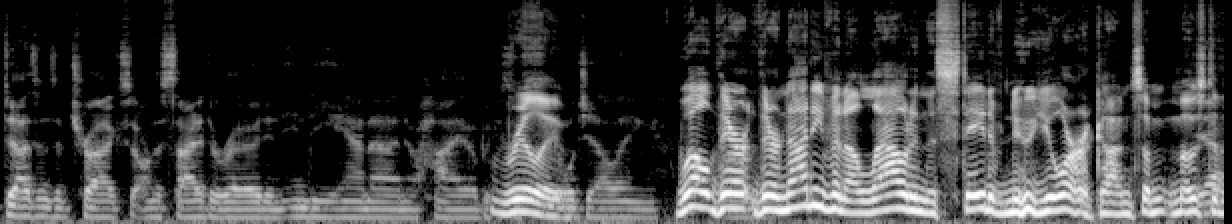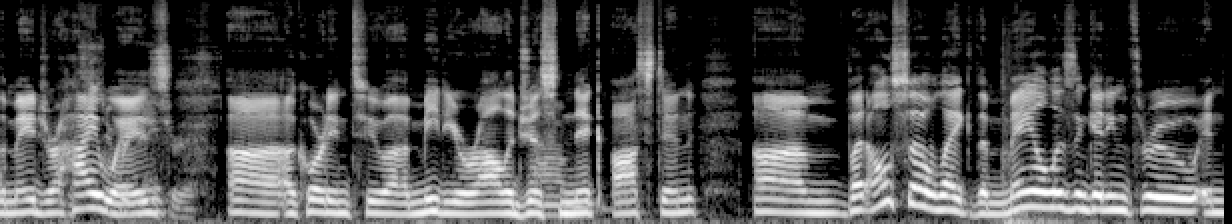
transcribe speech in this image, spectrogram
dozens of trucks on the side of the road in Indiana and Ohio because Really? of fuel gelling. Well, they're they're not even allowed in the state of New York on some most of the major highways, uh, according to uh, meteorologist Nick Austin. Um, but also, like the mail isn't getting through in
